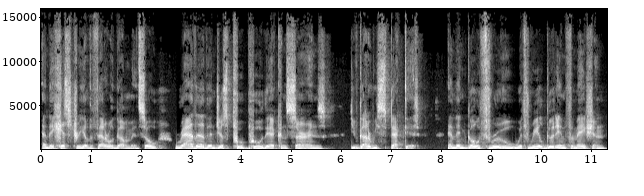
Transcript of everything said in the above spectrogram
and the history of the federal government. So rather than just poo poo their concerns, you've got to respect it and then go through with real good information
